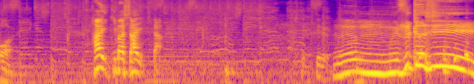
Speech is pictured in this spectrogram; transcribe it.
はい。はい。来ました。はい。来た来てる。うーん難しい。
